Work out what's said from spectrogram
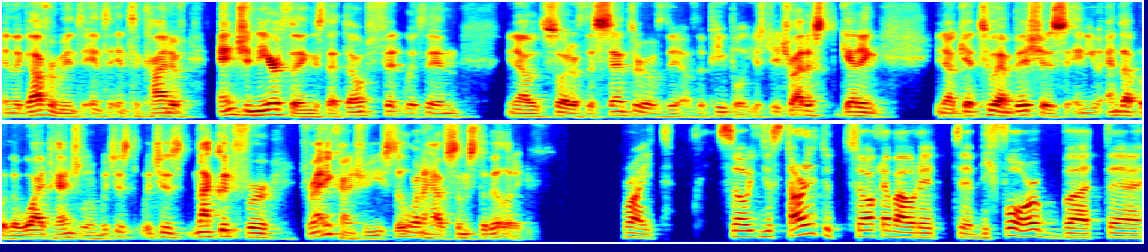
in the government into into kind of engineer things that don't fit within you know sort of the center of the of the people. You, you try to getting you know get too ambitious and you end up with a wide pendulum, which is which is not good for for any country. You still want to have some stability. Right. So you started to talk about it uh, before, but uh,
